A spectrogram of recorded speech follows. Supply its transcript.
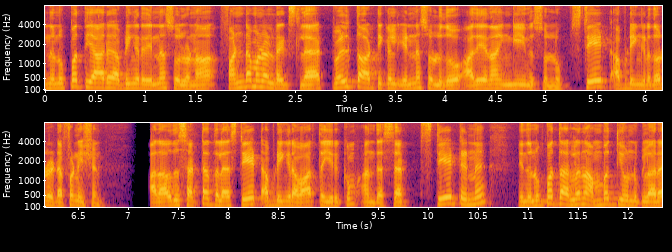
இந்த முப்பத்தி ஆறு அப்படிங்கிறது என்ன சொல்லுன்னா ஃபண்டமெண்டல் ரைட்ஸில் டுவெல்த் ஆர்டிகல் என்ன சொல்லுதோ அதே தான் இங்கேயும் இது சொல்லும். ஸ்டேட் அப்படிங்கிறதோட டெஃபனேஷன் அதாவது சட்டத்தில் ஸ்டேட் அப்படிங்கிற வார்த்தை இருக்கும். அந்த சட் ஸ்டேட்டுன்னு இந்த முப்பத்தாறுலேருந்து ஐம்பத்தி ஒன்றுக்குள்ளார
